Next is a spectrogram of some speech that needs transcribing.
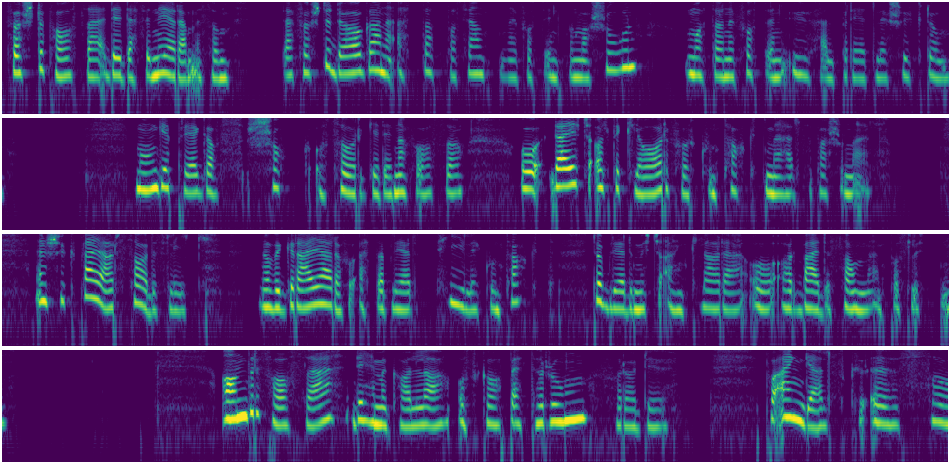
Første fase det definerer vi som de første dagene etter at pasienten har fått informasjon om at han har fått en uhelbredelig sykdom. Mange er preget av sjokk og sorg i denne fasen, og de er ikke alltid klare for kontakt med helsepersonell. En sykepleier sa det slik når vi greier å få etablert tidlig kontakt, da blir det mye enklere å arbeide sammen på slutten. Andre fase, det har vi kalla å skape et rom for å dø. På engelsk eh, så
